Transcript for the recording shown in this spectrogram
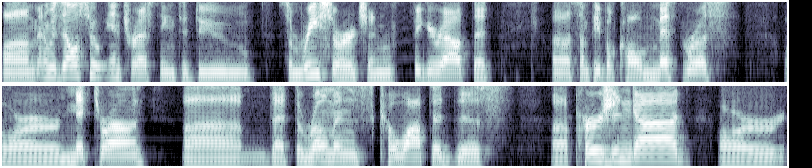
Um, and it was also interesting to do some research and figure out that uh, some people call Mithras or Mitra, uh, that the Romans co opted this uh, Persian god, or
